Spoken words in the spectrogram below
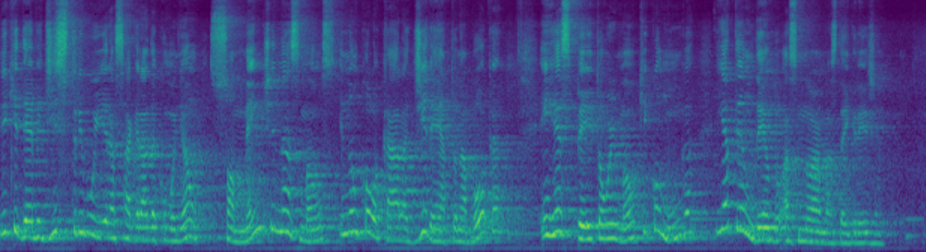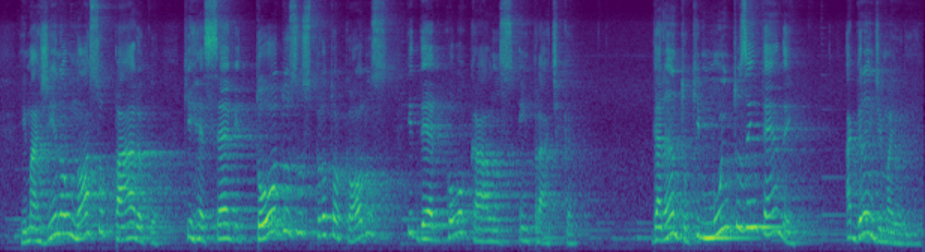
e que deve distribuir a Sagrada Comunhão somente nas mãos e não colocá-la direto na boca, em respeito ao irmão que comunga e atendendo às normas da igreja. Imagina o nosso pároco que recebe todos os protocolos e deve colocá-los em prática. Garanto que muitos entendem, a grande maioria.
